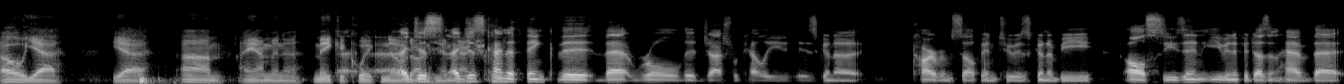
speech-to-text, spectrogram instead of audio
Oh yeah, yeah. Um, I am gonna make a quick note. I just, him, I just kind of think that that role that Joshua Kelley is gonna carve himself into is gonna be all season, even if it doesn't have that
